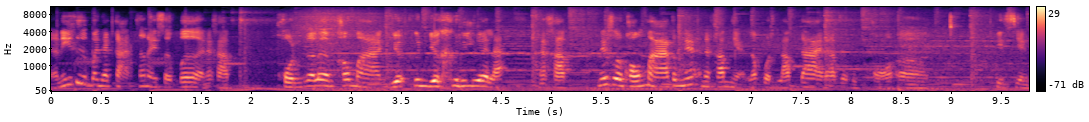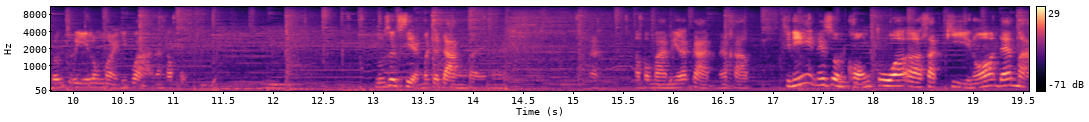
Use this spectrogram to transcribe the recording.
อันนี้คือบรรยากาศข้างในเซิร์ฟเวอร์นะครับคนก็เริ่มเข้ามาเยอะขึ้นเยอะขึ้นเรื่อยๆแล้วนะครับในส่วนของหมาตรงนี้นะครับเนี่ยเรากดรับได้นะครับเดี๋ยวผมขอเอ่อ ปิดเสียงดนตรีลงหน่อยดีกว่านะครับผมรู้สึกเสียงมันจะดังไปนะเอาประมาณนี้แล้วกันนะครับ ทีนี้ในส่วนของตัวสัตว์ขี่เนาะได้หมา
